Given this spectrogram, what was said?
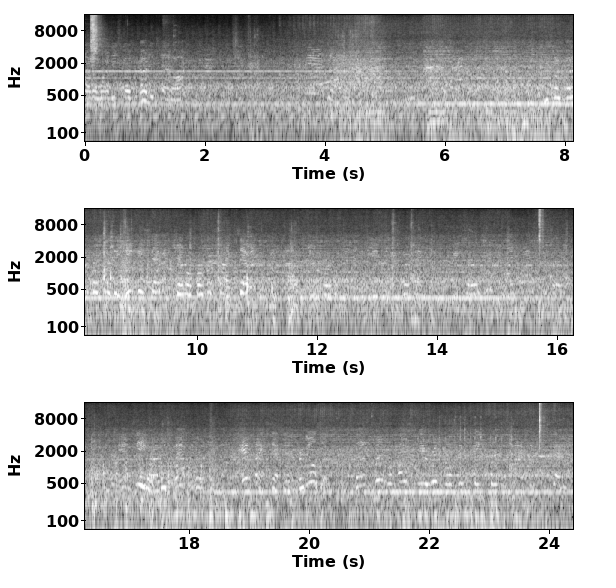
whenever one of these locomotives head on. And, uh, this locomotive was for the GP7 General Purpose Type 7. Uh, the General Purpose has been used in equipment, train services, line miles service. And loaders, passenger, and tank stepped in and rebuilt it. That included replacing the original 1635-67B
